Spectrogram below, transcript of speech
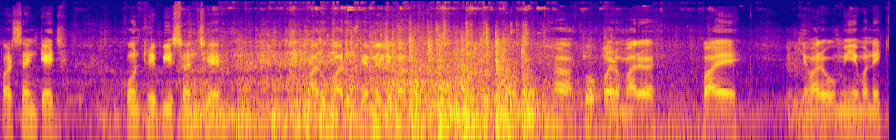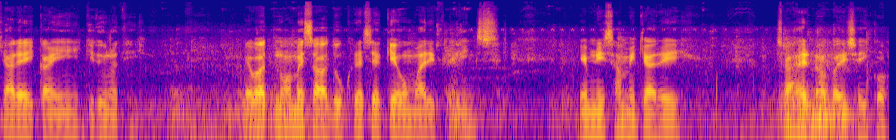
પર્સન્ટેજ કોન્ટ્રીબ્યુશન છે મારું મારું ફેમિલીમાં. હા, તો પણ મારા પપ્પાએ કે મારા મમ્મીએ મને ક્યારેય કંઈ કીધું નથી. એ વાતનું હંમેશા દુઃખ રહેશે કે હું મારી ફિલિંગ્સ એમની સામે ક્યારેય જાહેર ન કરી શક્યો.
